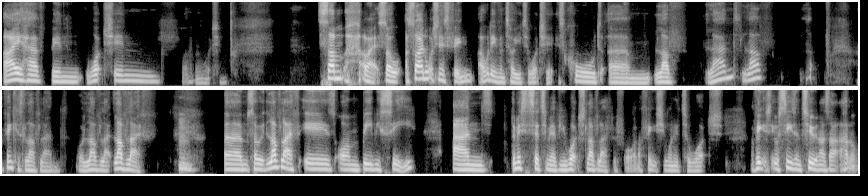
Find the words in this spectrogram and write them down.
I have been watching. What have I been watching? Some all right. So I started watching this thing. I wouldn't even tell you to watch it. It's called um Love Land. Love. I think it's Love Land or Love Life. Love Life. Hmm. Um. So Love Life is on BBC, and the missus said to me, "Have you watched Love Life before?" And I think she wanted to watch. I think it was season two, and I was like, I haven't.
